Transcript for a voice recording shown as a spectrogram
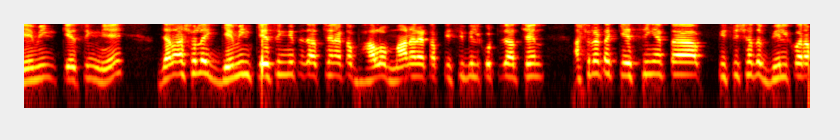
গেমিং কেসিং নিয়ে। যারা আসলে গেমিং কেসিং নিতে যাচ্ছেন, একটা ভালো মানের একটা পিসি বিল করতে যাচ্ছেন, আসলে একটা কেসিং একটা পিসির সাথে বিল করা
